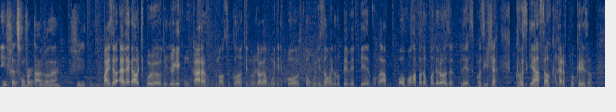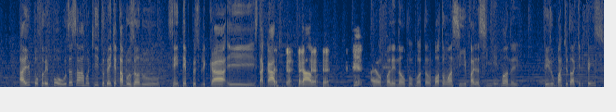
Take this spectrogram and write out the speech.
Sim, fica desconfortável, né? Fica- Mas é é legal, tipo, eu joguei com um cara do nosso clã que ele não joga muito, ele, pô, tô ruimzão ainda no PVP, vou- ah, pô, vamos lá fazer um poderoso. Beleza, consegui, consegui arrastar o cara pro Crisão. Aí, pô, falei, pô, usa essa arma aqui. Tudo bem que ele tava usando sem tempo pra explicar e estacato? Tava. Aí eu falei, não, pô, bota, bota um assim e faz assim. E, Mano, ele fez um partido lá que ele fez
